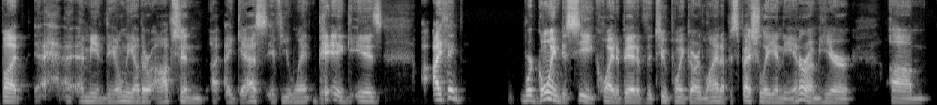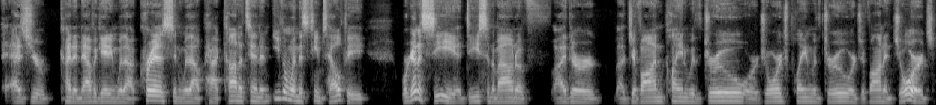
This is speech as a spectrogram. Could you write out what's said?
but I mean, the only other option, I, I guess, if you went big, is I think we're going to see quite a bit of the two point guard lineup, especially in the interim here. Um, as you're kind of navigating without Khris and without Pat Connaughton. And even when this team's healthy, we're going to see a decent amount of either uh, Jevon playing with Jrue or George playing with Jrue or Jevon and George.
